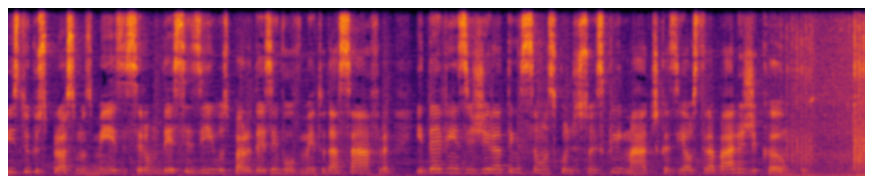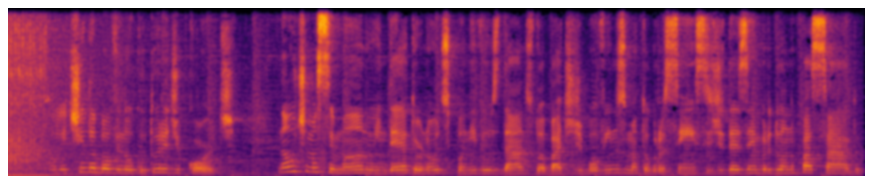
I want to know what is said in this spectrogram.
visto que os próximos meses serão decisivos para o desenvolvimento da safra e devem exigir atenção às condições climáticas e aos trabalhos de campo. Boletim da Bovinocultura de Corte. Na última semana, o INDEA tornou disponível os dados do abate de bovinos matogrossenses de dezembro do ano passado,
